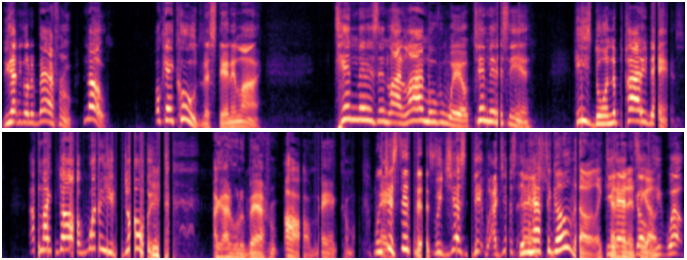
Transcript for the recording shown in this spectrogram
do you have to go to the bathroom?" No. Okay, cool. Let's stand in line. Ten minutes in line, line moving well. Ten minutes in, he's doing the potty dance. I'm like, dog, what are you doing? I gotta go to the bathroom. Oh man, come on. we Hey, just did this. we just did. I just Didn't have to go though, like He ten had minutes to go. ago. He, well,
